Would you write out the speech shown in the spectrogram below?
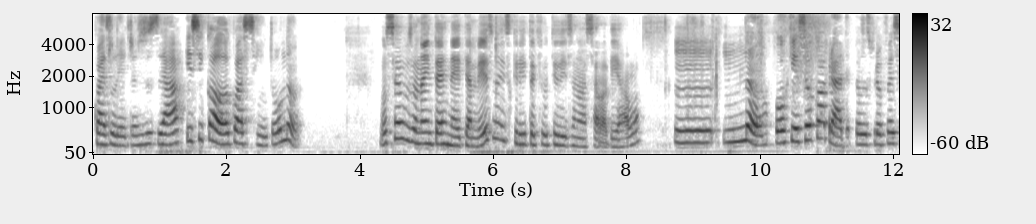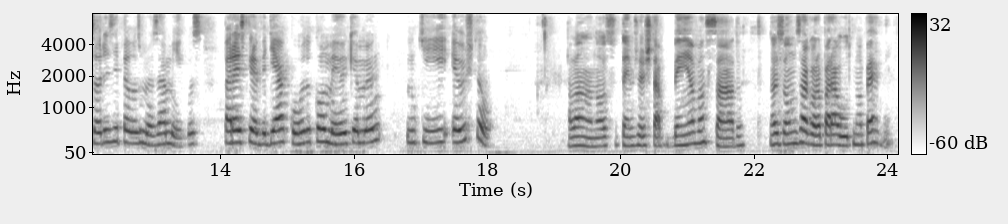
quais letras usar e se coloco acento ou não. Você usa na internet a mesma escrita que utiliza na sala de aula? Hum, não, porque sou cobrada pelos professores e pelos meus amigos para escrever de acordo com o meio em que eu, em que eu estou. Alana, nosso tempo já está bem avançado. Nós vamos agora para a última pergunta.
